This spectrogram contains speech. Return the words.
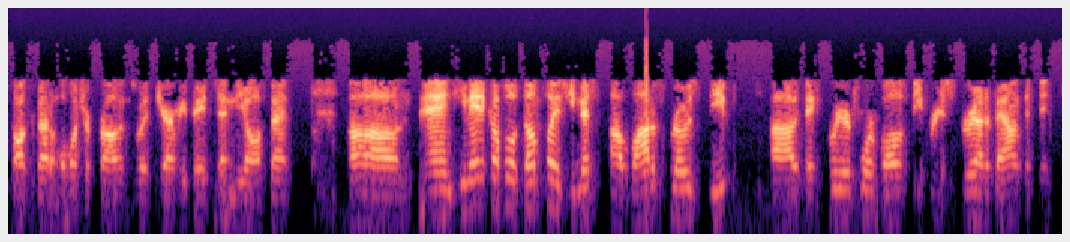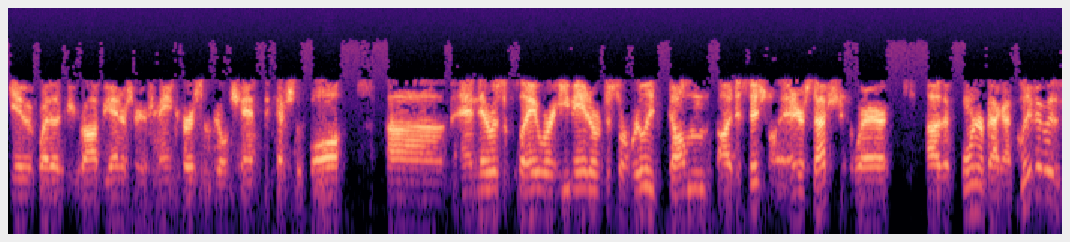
talked about a whole bunch of problems with Jeremy Bates and the offense. Um, and he made a couple of dumb plays. He missed a lot of throws deep uh, they three or four balls deep where just threw it out of bounds and didn't give whether it be Robbie Anderson or Jermaine Kearse a real chance to catch the ball. Um, and there was a play where he made just a really dumb uh, decision, an interception, where uh, the cornerback, I believe it was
